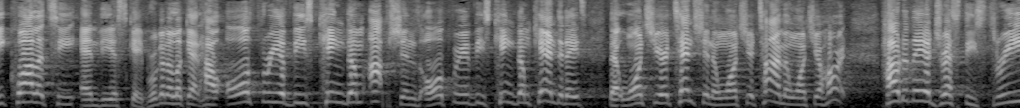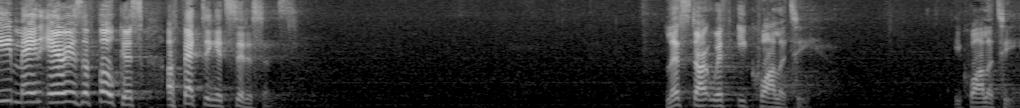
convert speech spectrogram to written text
equality, and the escape. We're going to look at how all three of these kingdom options, all three of these kingdom candidates that want your attention and want your time and want your heart, how do they address these three main areas of focus affecting its citizens? Let's start with equality. Equality.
